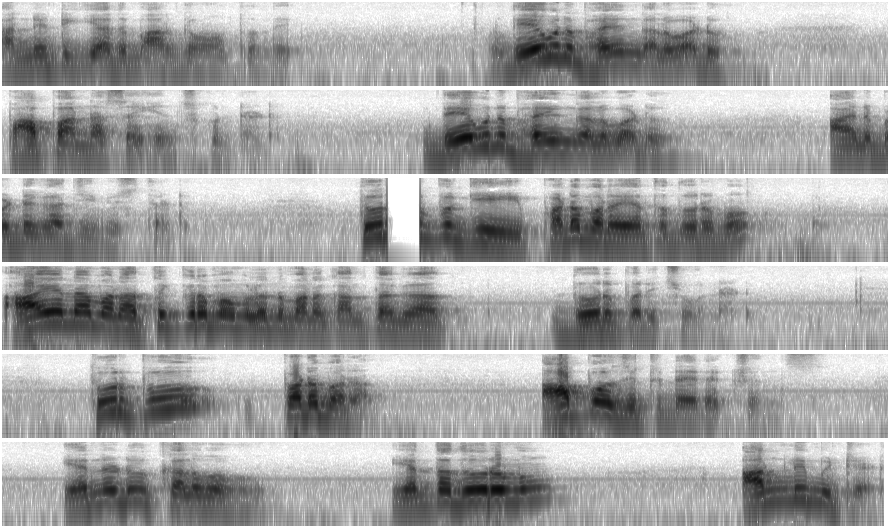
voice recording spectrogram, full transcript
అన్నిటికీ అది మార్గం అవుతుంది. దేవుని భయం గలవాడు పాపాన్ని అసహించుకుంటాడు దేవుని భయం గలవాడు ఆయన బిడ్డగా జీవిస్తాడు. తూర్పుకి పడమర ఎంత దూరమో ఆయన మన అతిక్రమములను మనకు అంతగా దూరపరిచి ఉన్నాడు. తూర్పు పడమర ఆపోజిట్ డైరెక్షన్స్. ఎన్నడూ కలవవు. ఎంత దూరము? అన్లిమిటెడ్.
